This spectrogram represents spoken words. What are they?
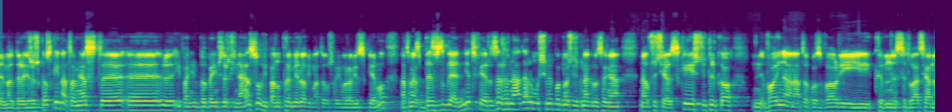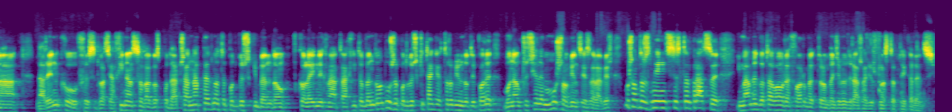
e, Magdalenie Rzeczkowskiej, natomiast e, e, i pani, pani minister finansów, i panu premierowi Mateuszowi Morawieckiemu. Natomiast bezwzględnie twierdzę, że nadal musimy podnosić wynagrodzenia nauczycielskie. Jeśli tylko wojna na to pozwoli, sytuacja na, na rynku, sytuacja finansowa, gospodarcza, na pewno te podwyżki będą w kolejnych latach i to będą duże podwyżki, tak jak to robimy do tej pory, bo nauczyciele muszą więcej zarabiać. Muszą też zmienić system pracy i mamy gotową reformę, którą będziemy wdrażać już w następnej kadencji.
